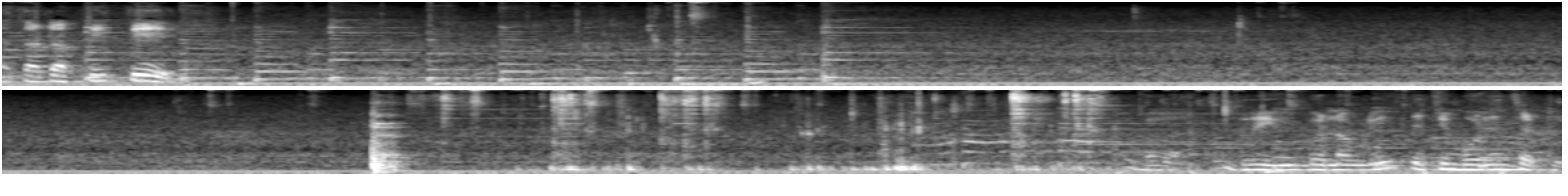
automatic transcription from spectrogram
आता टाकते तेल. ग्रेव्ही बनवली त्या चिंबोऱ्यांसाठी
